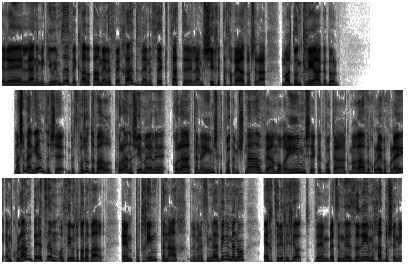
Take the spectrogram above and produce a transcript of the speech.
אראה לאן הם הגיעו עם זה, ואקרא בפעם האלף ואחד, ואנסה קצת uh, להמשיך את החוויה הזו של המועדון קריאה הגדול. מה שמעניין זה שבסופו של דבר, כל האנשים האלה, כל התנאים שכתבו את המשנה, והאמוראים שכתבו את הגמרא וכולי וכולי, הם כולם בעצם עושים את אותו דבר. הם פותחים תנ"ך ומנסים להבין ממנו איך צריך לחיות, והם בעצם נעזרים אחד בשני.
